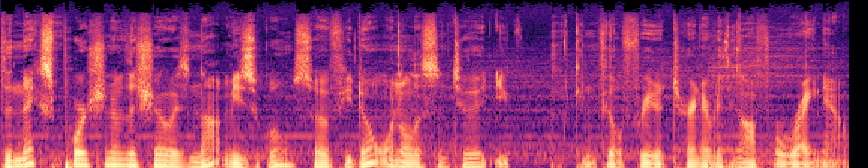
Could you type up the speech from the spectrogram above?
the next portion of the show is not musical, so if you don't want to listen to it, you can feel free to turn everything off right now.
